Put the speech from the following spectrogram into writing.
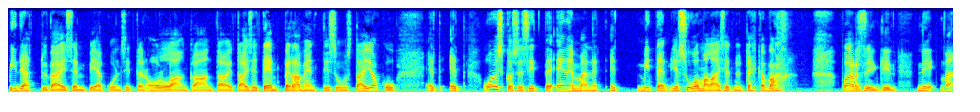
pidättyväisempiä kuin sitten ollaankaan tai, tai se temperamenttisuus tai joku. Että et, olisiko se sitten enemmän, että et miten, ja suomalaiset nyt ehkä var, varsinkin, niin mä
